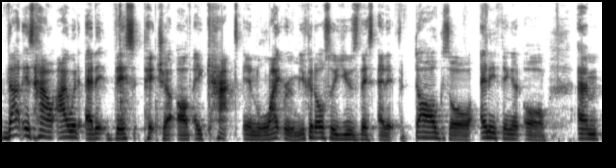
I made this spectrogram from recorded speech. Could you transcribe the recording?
That is how I would edit this picture of a cat in Lightroom. You could also use this edit for dogs or anything at all. Um,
